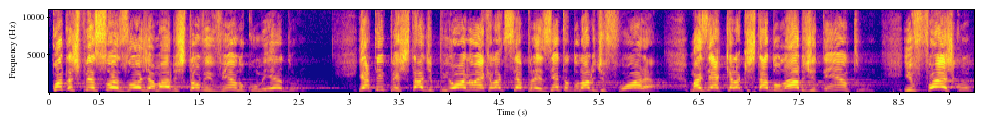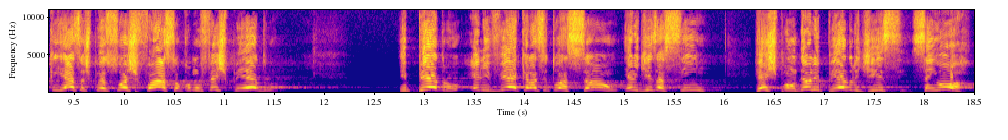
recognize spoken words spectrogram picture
Quantas pessoas hoje, amados, estão vivendo com medo? E a tempestade pior não é aquela que se apresenta do lado de fora, mas é aquela que está do lado de dentro. E faz com que essas pessoas façam como fez Pedro. E Pedro, ele vê aquela situação, ele diz assim: Respondeu-lhe Pedro e disse: Senhor,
